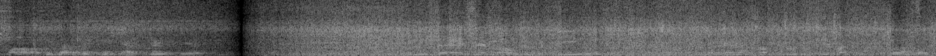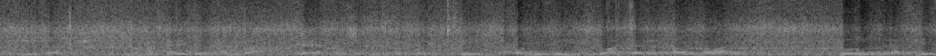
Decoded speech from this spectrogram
kalau kita taking average ya. Ini saya SMA udah berdiri. Pak. selamat kita nama saya Johan Pak. Saya komponen produksi. Kondisi cuaca dan kawan-kawan turun drastis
